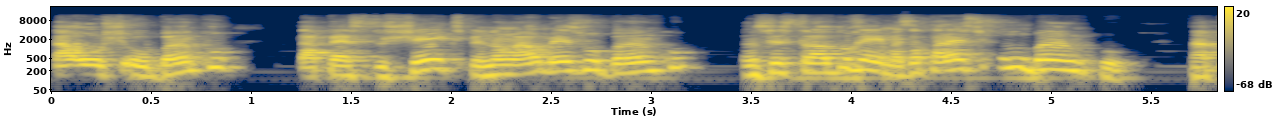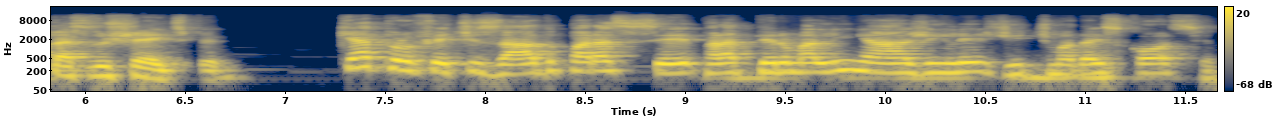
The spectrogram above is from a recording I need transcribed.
Tá? O, o banco da peça do Shakespeare não é o mesmo banco ancestral do rei, mas aparece um banco na peça do Shakespeare, que é profetizado para ser para ter uma linhagem legítima da Escócia.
